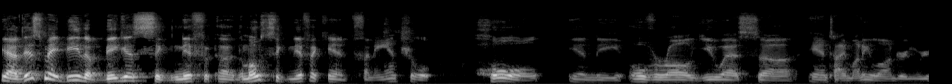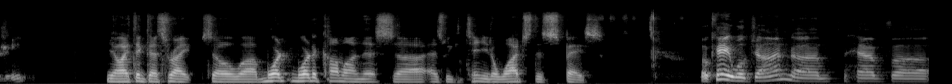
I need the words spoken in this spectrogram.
Yeah, this may be the biggest, significant, uh, the most significant financial hole in the overall U.S. Uh, anti money laundering regime. You know, I think that's right. So uh, more more to come on this uh, as we continue to watch this space. Okay, well, John, um, have uh,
